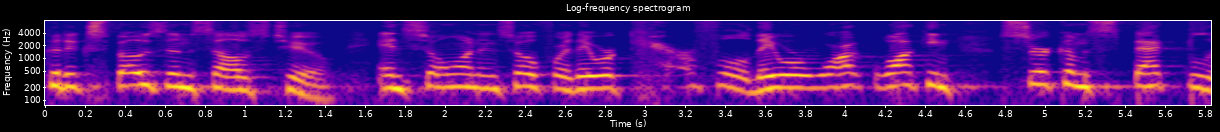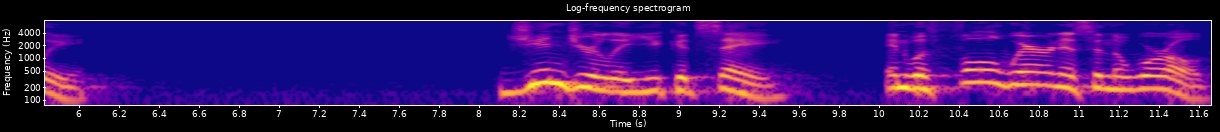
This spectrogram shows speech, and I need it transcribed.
could expose themselves to, and so on and so forth. They were careful. They were walk, walking circumspectly, gingerly, you could say, and with full awareness in the world.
